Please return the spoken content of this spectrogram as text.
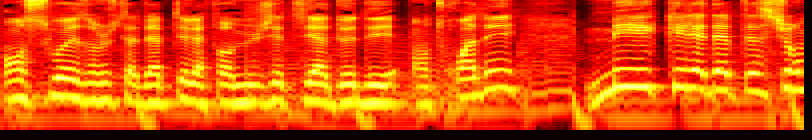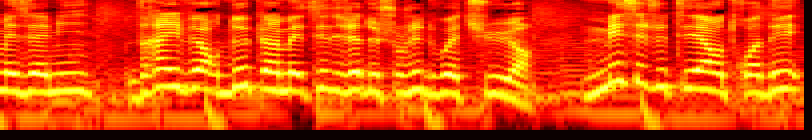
En soi, ils ont juste adapté la formule GTA 2D en 3D, mais quelle adaptation mes amis? Driver 2 permettait déjà de changer de voiture, mais ces GTA en 3D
